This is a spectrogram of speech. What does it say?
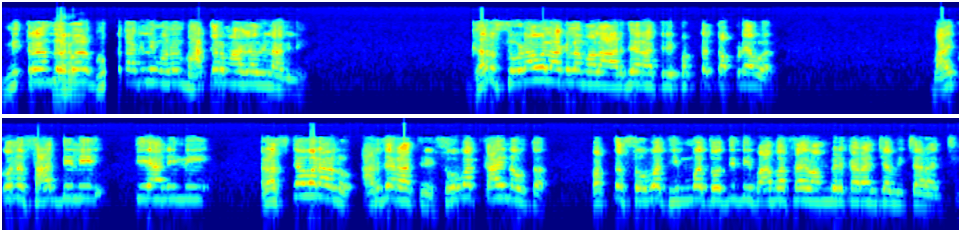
मित्रांजवळ. भूक लागली म्हणून भाकर मागावी लागली. घर सोडावं लागलं मला अर्ध्या रात्री फक्त कपड्यावर. बायकोनं साथ दिली ती आणि मी. रस्त्यावर आलो अर्ध्या रात्री. सोबत काय नव्हतं. फक्त सोबत हिंमत होती ती बाबासाहेब आंबेडकरांच्या विचारांची.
